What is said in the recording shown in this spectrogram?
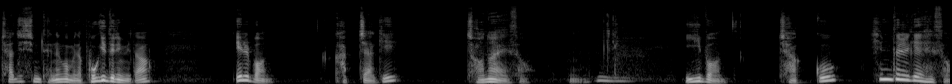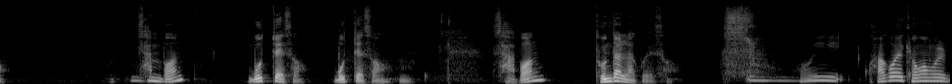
찾으시면 되는 겁니다. 보기 드립니다. 1번, 갑자기 전화해서. 음. 2번, 자꾸 힘들게 해서. 3번, 못 돼서. 못 돼서. 음. 4번, 돈 달라고 해서. 어, 이 과거의 경험을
